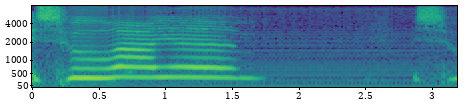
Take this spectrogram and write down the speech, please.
is who I am, is who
